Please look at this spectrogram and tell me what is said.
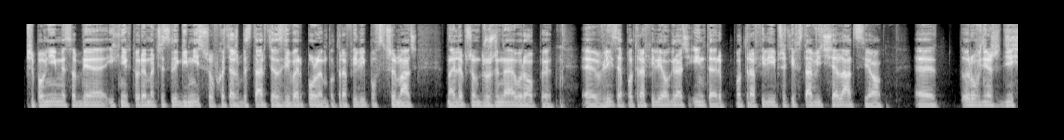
przypomnijmy sobie ich niektóre mecze z Ligi Mistrzów, chociażby starcia z Liverpoolem, potrafili powstrzymać najlepszą drużynę Europy. E, w lidze potrafili ograć Inter, potrafili przeciwstawić się Lazio. E, również dziś,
